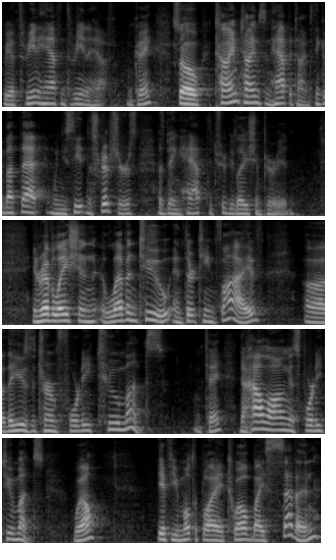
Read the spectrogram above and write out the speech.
we have three and a half and three and a half. Okay? So time times and half a time. Think about that when you see it in the scriptures as being half the tribulation period. In Revelation 11 2 and 13 5, uh, they use the term 42 months. Okay, now how long is 42 months? Well, if you multiply 12 by 7,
